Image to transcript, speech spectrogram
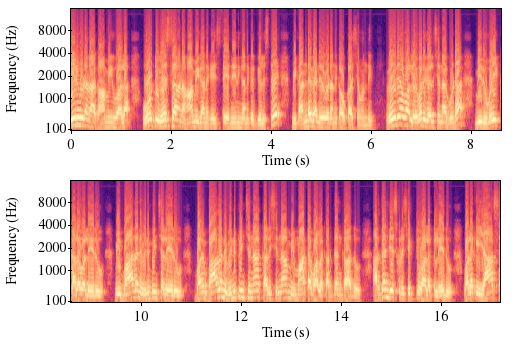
మీరు కూడా నాకు హామీ ఇవ్వాలా? ఓటు వేస్తానని హామీ కనుక ఇస్తే నేను కనుక గెలిస్తే మీకు అండగా నిలవడానికి అవకాశం ఉంది. వేరే వాళ్ళు ఎవరు గెలిచినా కూడా మీరు పోయి కలవలేరు మీ బాధని వినిపించలేరు. బ- బాధని వినిపించినా కలిసినా మీ మాట వాళ్ళకి అర్థం కాదు. అర్థం చేసుకునే శక్తి వాళ్ళకి లేదు. వాళ్ళకి యాస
